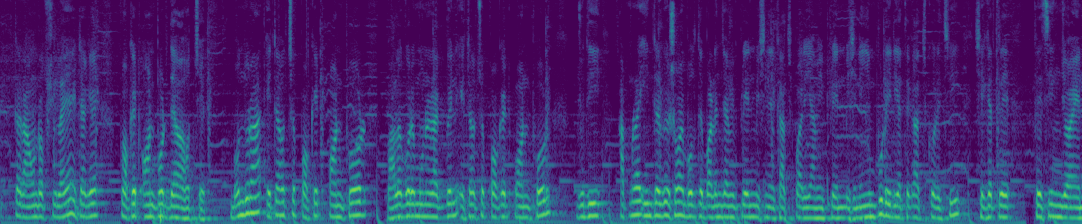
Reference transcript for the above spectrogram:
একটা রাউন্ড অফ সিলাইয়ে এটাকে পকেট অন ফোর দেওয়া হচ্ছে। বন্ধুরা, এটা হচ্ছে পকেট অন ফোর ভালো করে মনে রাখবেন, এটা হচ্ছে পকেট অন ফোর যদি আপনারা ইন্টারভিউর সময় বলতে পারেন যে আমি প্লেন মেশিনের কাজ পারি, আমি প্লেন মেশিনে ইনপুট এরিয়াতে কাজ করেছি, সেক্ষেত্রে facing join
